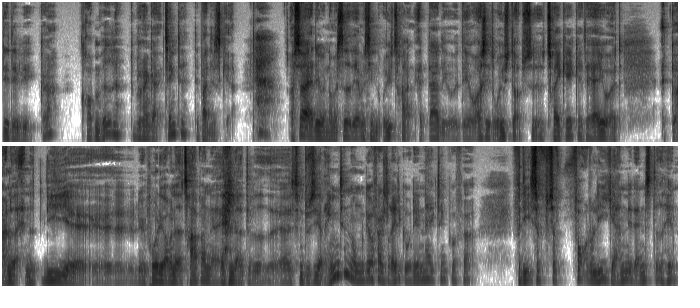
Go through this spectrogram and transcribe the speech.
Det er det, vi gør. Kroppen ved det. Du behøver ikke engang tænke det. Det er bare det, der sker. Og så er det jo, når man sidder der med sin rygetrang, at der er det jo, det er jo også et rygestopstrik, ikke? Det er jo, at, at gøre noget andet. Lige øh, løbe hurtigt op og ned ad trapperne, eller du ved, øh, som du siger, ringe til nogen. Det var faktisk rigtig god idé, den har jeg ikke tænkt på før. Fordi så, så får du lige hjernen et andet sted hen.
